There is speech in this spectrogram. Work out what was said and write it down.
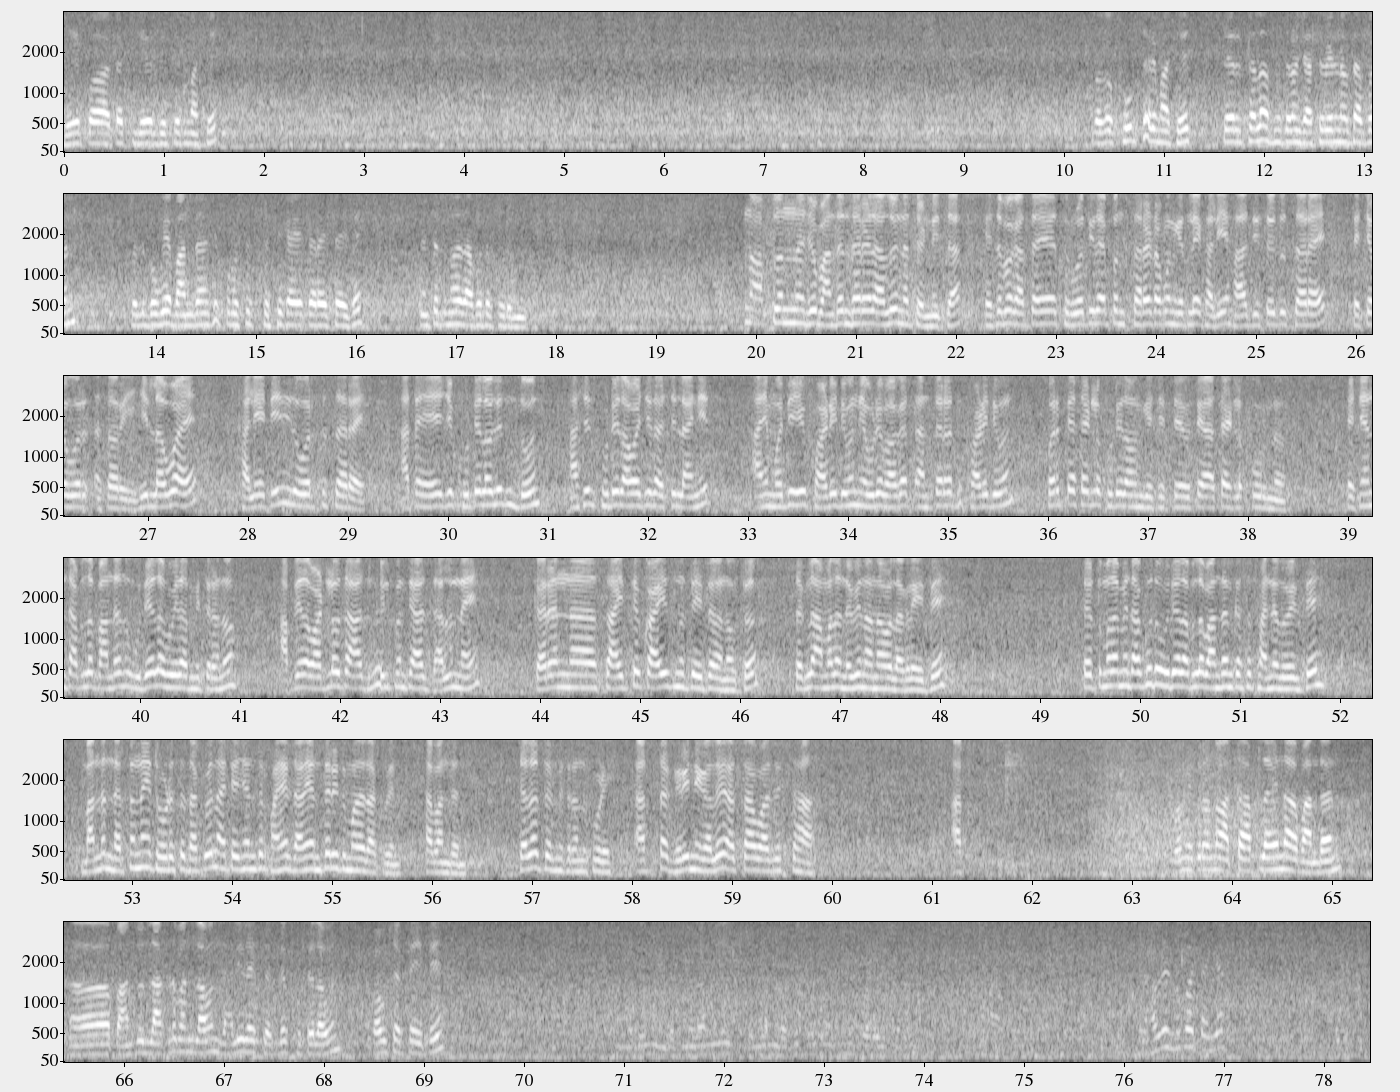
हे पहा आता क्लिअर दिसत मासे. बघा खूप सारे मासे आहेत. तर चला मित्रांनो जास्त वेळ नव्हता आपण. तर बघूया बांधण्याची प्रोसेस कशी काय करायचं आहे ते. नंतर तुम्हाला दाखवतो पुढे मी. आपण जो बांधण धरायला आलो आहे ना चढणीचा ह्याचं बघ आता हे सुरुवातीला आपण सरा टाकून घेतलं आहे खाली. हा दिसतोय तो सर आहे. त्याच्यावर सॉरी ही लव आहे. खाली आहे ती वरचं सर आहे. आता हे जे खुटे लावलेत ना दोन असेच खुटे लावायचे असे लाईनीत आणि मध्ये ही फाडी देऊन एवढ्या भागात अंतरात फाडी देऊन परत त्या साईडला खुटे लावून घ्यायचे ते त्या साईडला पूर्ण. त्याच्यानंतर आपलं बांधण उद्याला होईल मित्रांनो. आपल्याला वाटलं होतं आज होईल पण ते आज झालं नाही. कारण साहित्य काहीच नव्हतं इथं नव्हतं सगळं आम्हाला नवीन आणावं लागलं इथे. तर तुम्हाला मी दाखवतो उद्याला आपलं बांधण कसं फायनल होईल ते. बांधण धरतानाही थोडंसं दाखवेल आणि त्याच्यानंतर फायनल झाल्यानंतरही तुम्हाला दाखवेल हा बांधण. चला तर मित्रांनो पुढे. आत्ता घरी निघालो आहे आत्ता वाजले सहा. आत मित्रांनो आता आपलं आहे ना बांधण. बांधून लाकडं बांध लावून झालेलं आहे सध्या खोटं लावून. पाहू शकता इथे. राहू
